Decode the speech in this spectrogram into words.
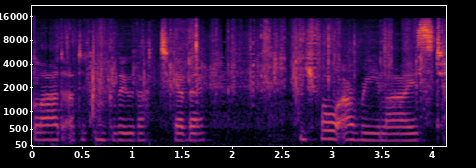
glad I didn't glue that together before I realised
